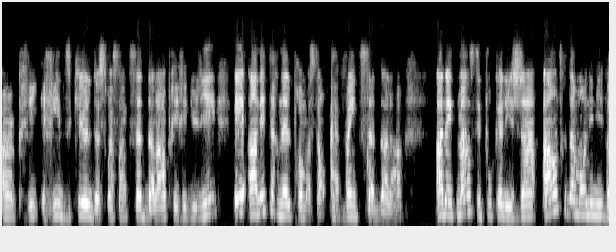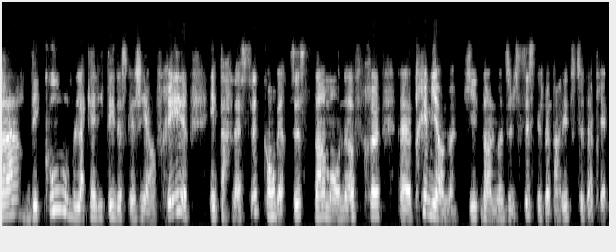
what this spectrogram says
un prix ridicule de 67 prix régulier et en éternelle promotion à 27 honnêtement, c'est pour que les gens entrent dans mon univers, découvrent la qualité de ce que j'ai à offrir et par la suite convertissent dans mon offre euh, premium qui est dans le module 6 que je vais parler tout de suite après.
